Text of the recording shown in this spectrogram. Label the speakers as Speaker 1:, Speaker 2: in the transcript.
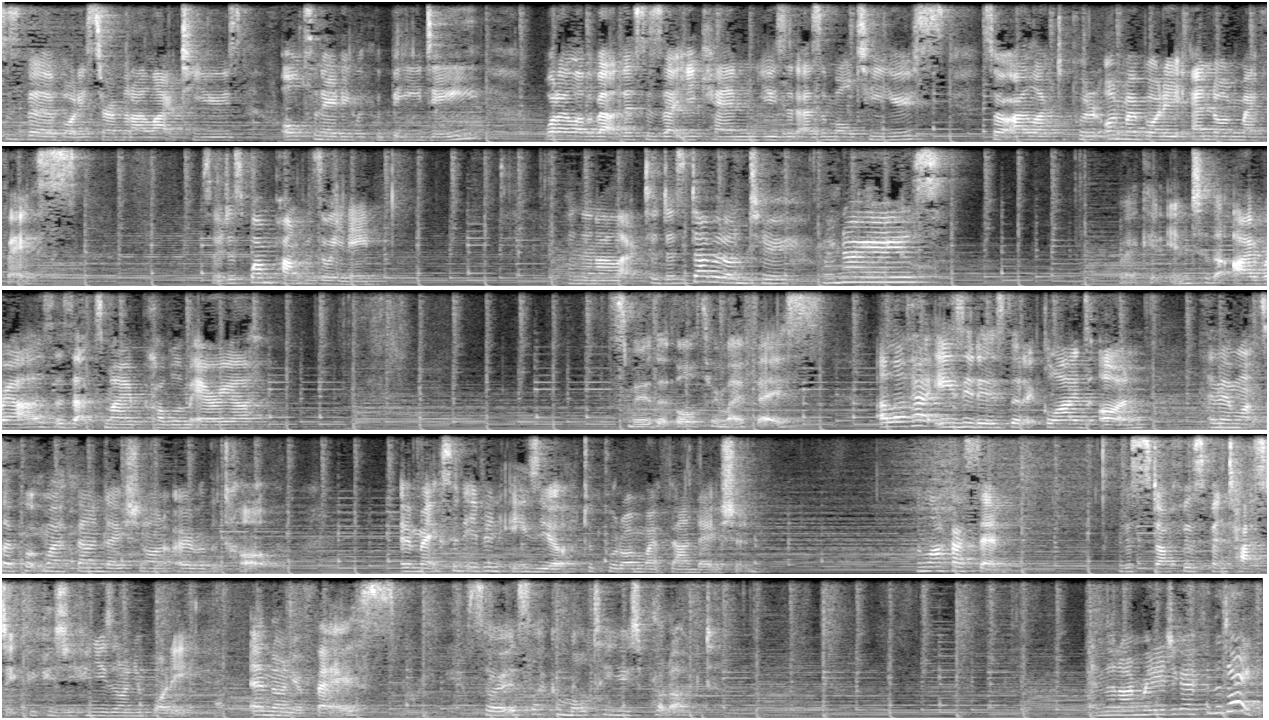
Speaker 1: this is the body serum that I like to use, alternating with the BD. What I love about this is that you can use it as a multi-use. So I like to put it on my body and on my face. So just one pump is all you need. And then I like to just dab it onto my nose, work it into the eyebrows as that's my problem area. Smooth it all through my face. I love how easy it is that it glides on and then once I put my foundation on over the top, it makes it even easier to put on my foundation. And like I said, this stuff is fantastic because you can use it on your body and on your face. So it's like a multi-use product. And then I'm ready to go for the day.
